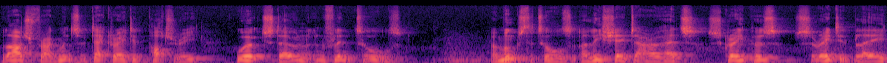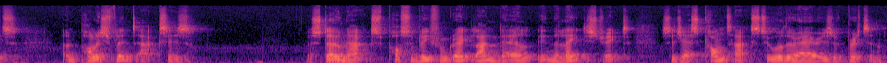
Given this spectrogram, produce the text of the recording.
large fragments of decorated pottery, worked stone and flint tools. Amongst the tools are leaf-shaped arrowheads, scrapers, serrated blades and polished flint axes. A stone axe, possibly from Great Langdale in the Lake District, suggests contacts to other areas of Britain.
